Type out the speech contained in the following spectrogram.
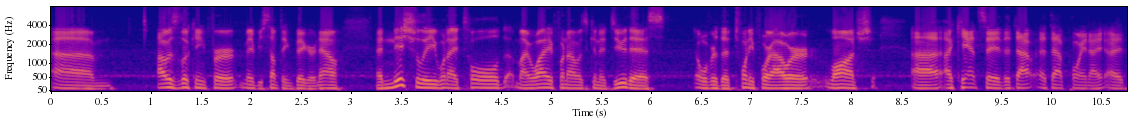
um, I was looking for maybe something bigger. Now, initially, when I told my wife when I was going to do this over the 24 hour launch, uh, I can't say that, that at that point I, I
